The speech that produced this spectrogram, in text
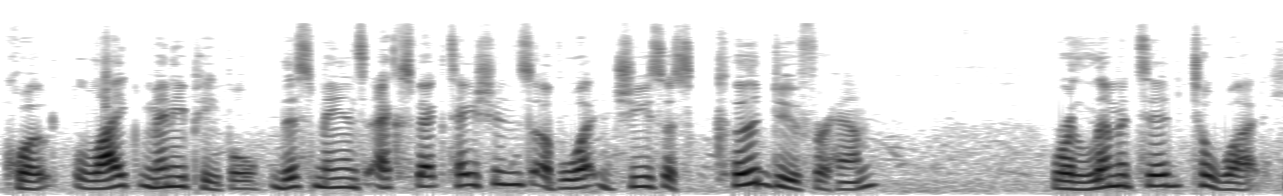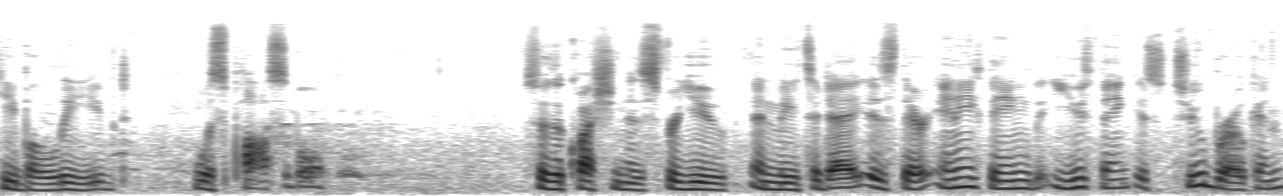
quote, like many people, this man's expectations of what Jesus could do for him were limited to what he believed was possible. So the question is for you and me today is there anything that you think is too broken,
